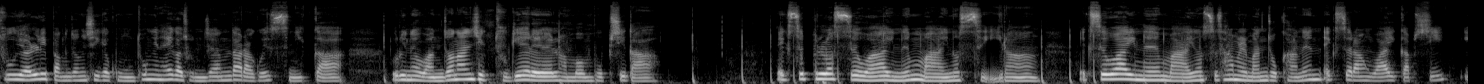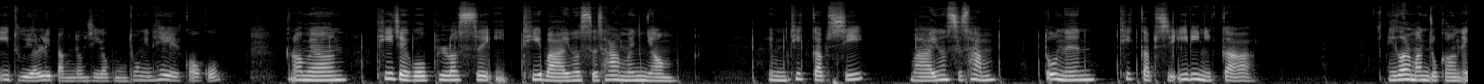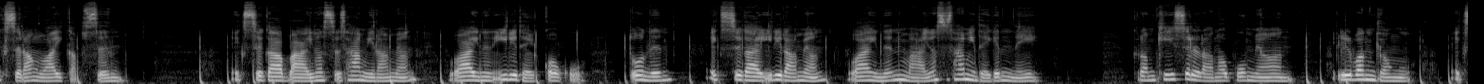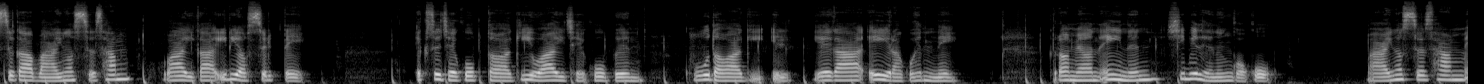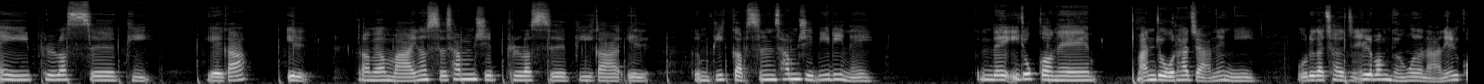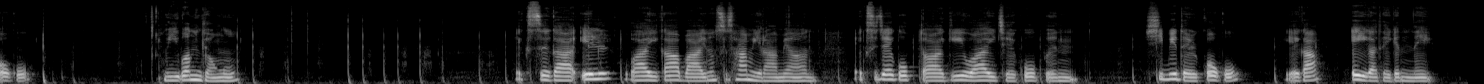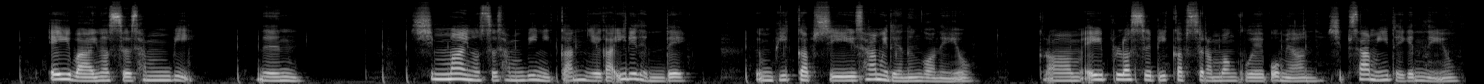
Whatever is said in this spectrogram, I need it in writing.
두 연립방정식의 공통인 해가 존재한다라고 했으니까 우리는 완전한 식 두 개를 한번 봅시다. x 플러스 y는 마이너스 2랑 xy는 마이너스 3을 만족하는 x랑 y 값이 이 두 연립방정식의 공통인 해일 거고 그러면 t제곱 플러스 2t 마이너스 3은 0 그럼 t 값이 마이너스 3 또는 t 값이 1이니까 이걸 만족하는 x랑 y 값은 x가 마이너스 3이라면 y는 1이 될 거고 또는 x가 1이라면 y는 마이너스 3이 되겠네. 그럼 케이스를 나눠보면 1번 경우 x가 마이너스 3, y가 1이었을 때 x제곱 더하기 y제곱은 9 더하기 1, 얘가 a라고 했네. 그러면 a는 10이 되는 거고 마이너스 3a 플러스 b 얘가 1 그러면 마이너스 30 플러스 b가 1 그럼 b 값은 31이네. 근데 이 조건에 만족을 하지 않으니 우리가 찾은 1번 경우는 아닐 거고 2번 경우 x가 1, y가 마이너스 3이라면 x제곱 더하기 y제곱은 10이 될 거고 얘가 a가 되겠네. a 마이너스 3b는 10 마이너스 3b니까 얘가 1이 된대. 그럼 b 값이 3이 되는 거네요. 그럼 a 플러스 b 값을 한번 구해보면 13이 되겠네요.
